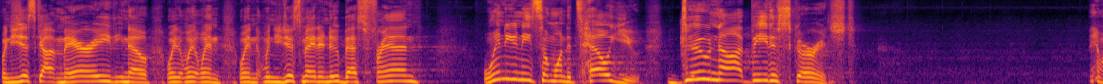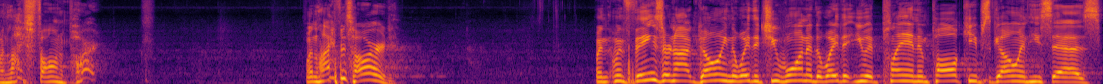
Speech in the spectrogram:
When you just got married? You know, when, when, when, when you just made a new best friend? When do you need someone to tell you, do not be discouraged? Man, when life's falling apart, when life is hard, when, when things are not going the way that you wanted, the way that you had planned, and Paul keeps going, he says,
